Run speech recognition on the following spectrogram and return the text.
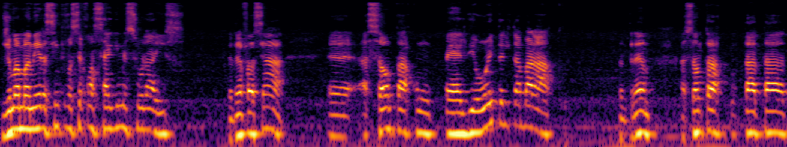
de uma maneira assim que você consegue mensurar isso. Entendeu? Fala assim, ah, é, ação tá com PL de 8, ele tá barato. Tá entendendo? Ação tá, tá, tá,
